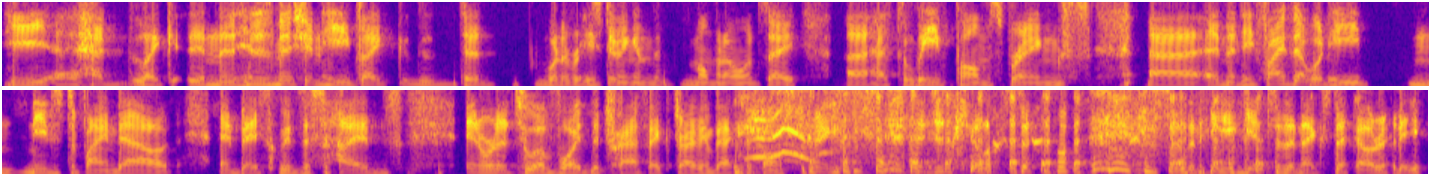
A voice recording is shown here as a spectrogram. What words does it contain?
he had like in his mission, he like to whatever he's doing in the moment, I won't say, uh, has to leave Palm Springs, uh, and then he finds out what he n- needs to find out, and basically decides, in order to avoid the traffic driving back to Palm Springs, to just kill himself so that he can get to the next day already.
